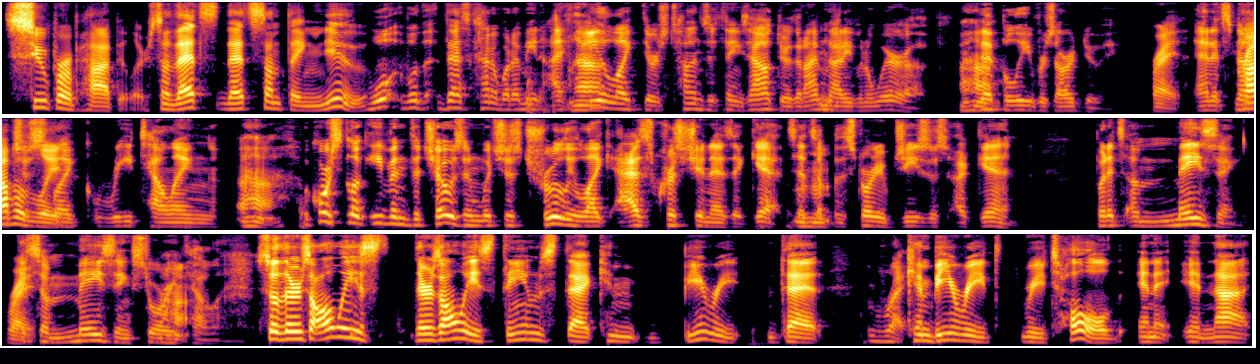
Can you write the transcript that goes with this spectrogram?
super popular. So that's that's something new. Well, well, that's kind of what I mean. I Uh-huh. feel like there's tons of things out there that I'm Mhm. not even aware of Uh-huh. that believers are doing, Right. and it's not Probably. just like retelling. Uh-huh. Of course, look, even the Chosen, which is truly like as Christian as it gets. It's Mhm. up the story of Jesus again, but it's amazing. Right. It's amazing storytelling. So there's always there's always themes that can be re, that Right. can be re, retold and it, it not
